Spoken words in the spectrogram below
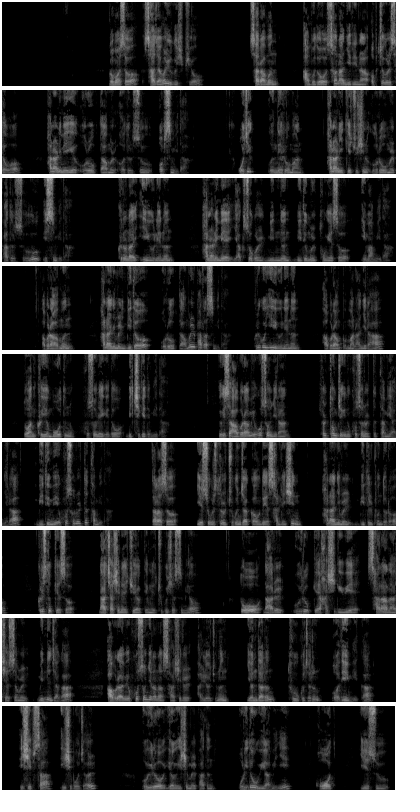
로마서 4장을 읽으십시오. 사람은 아무도 선한 일이나 업적을 세워 하나님에게 의롭다함을 얻을 수 없습니다. 오직 은혜로만 하나님께 주신 의로움을 받을 수 있습니다. 그러나 이 은혜는 하나님의 약속을 믿는 믿음을 통해서 임합니다. 아브라함은 하나님을 믿어 의롭다함을 받았습니다. 그리고 이 은혜는 아브라함뿐만 아니라 또한 그의 모든 후손에게도 미치게 됩니다. 여기서 아브라함의 후손이란 혈통적인 후손을 뜻함이 아니라 믿음의 후손을 뜻합니다. 따라서 예수 그리스도를 죽은 자 가운데 살리신 하나님을 믿을 뿐더러 그리스도께서 나 자신의 죄악 때문에 죽으셨으며 또 나를 의롭게 하시기 위해 살아나셨음을 믿는 자가 아브라함의 후손이라는 사실을 알려주는 연달은 두 구절은 어디입니까? 24, 25절 의로 여기심을 받은 우리도 위함이니 곧 예수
